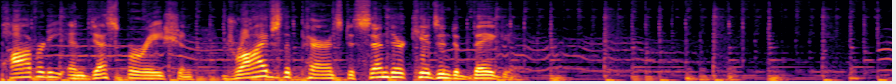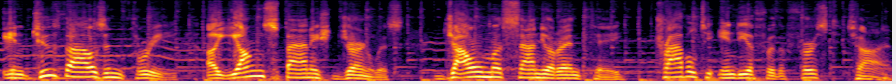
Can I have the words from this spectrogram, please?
poverty and desperation drives the parents to send their kids into begging. In 2003, a young Spanish journalist, Jaume Sanllorente, traveled to India for the first time.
